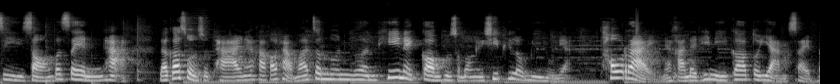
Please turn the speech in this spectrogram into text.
1.42%ค่ะ แล้วก็ส่วนสุดท้ายนะคะเขาถามว่าจำนวนเงินที่ในกองทุนสำรองเลี้ยงชีพที่เรามีอยู่เนี่ยเท่าไหร่นะคะ ในที่นี้ก็ตัวอย่างใส่ไป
